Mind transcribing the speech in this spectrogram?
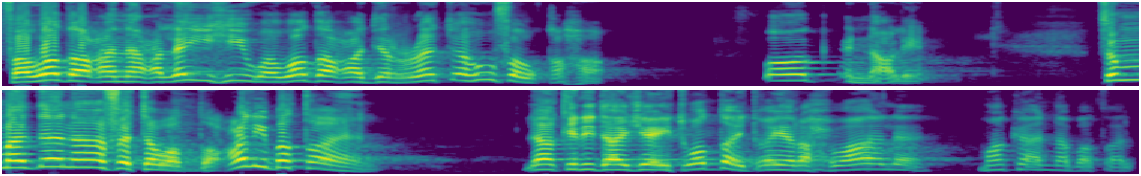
فوضع نعليه ووضع درته فوقها. فوق النعلين. ثم دنا فتوضأ. علي بطل. لكن إذا جاء يتوضأ يتغير أحواله. ما كأنه بطل.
